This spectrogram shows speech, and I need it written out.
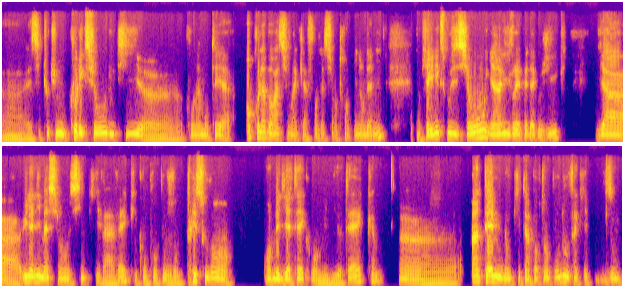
Euh, c'est toute une collection d'outils euh, qu'on a monté en collaboration avec la Fondation 30 millions d'amis. Donc, il y a une exposition, il y a un livret pédagogique, Il y a une animation aussi qui va avec et qu'on propose donc très souvent en médiathèque ou en bibliothèque. Euh, un thème donc qui est important pour nous, enfin qui est disons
